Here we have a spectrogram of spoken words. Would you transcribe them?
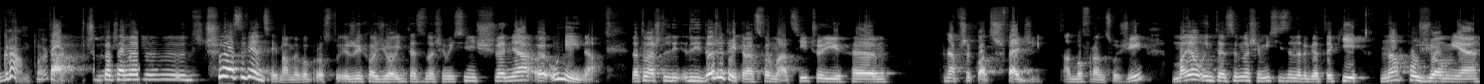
gram, tak? Tak, przekraczamy y, trzy razy więcej mamy po prostu, jeżeli chodzi o intensywność emisji niż średnia e, unijna. Natomiast li- liderzy tej transformacji, czyli e, na przykład Szwedzi albo Francuzi, mają intensywność emisji z energetyki na poziomie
